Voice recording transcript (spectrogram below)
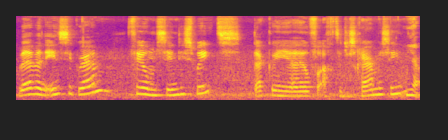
We hebben een Instagram, Film Cindy Sweets. Daar kun je heel veel achter de schermen zien. Ja.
